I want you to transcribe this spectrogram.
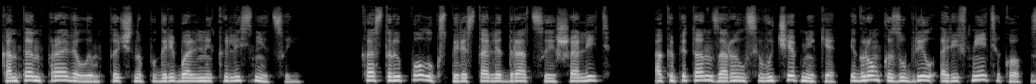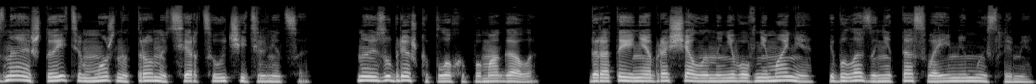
Контент правил им точно погребальной колесницей. Кастер и Полукс перестали драться и шалить, а капитан зарылся в учебнике и громко зубрил арифметику, зная, что этим можно тронуть сердце учительницы. Но и зубрежка плохо помогала. Доротея не обращала на него внимания и была занята своими мыслями.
